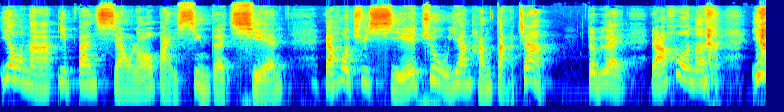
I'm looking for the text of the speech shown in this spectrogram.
要拿一般小老百姓的钱，然后去协助央行打仗，对不对？然后呢，要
